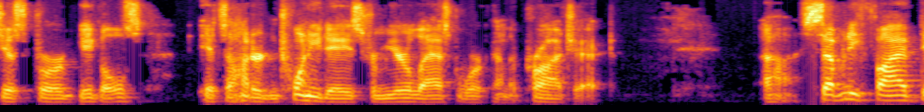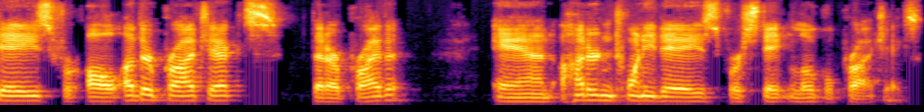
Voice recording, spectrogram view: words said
just for giggles, it's 120 days from your last work on the project. Uh, 75 days for all other projects that are private, and 120 days for state and local projects.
